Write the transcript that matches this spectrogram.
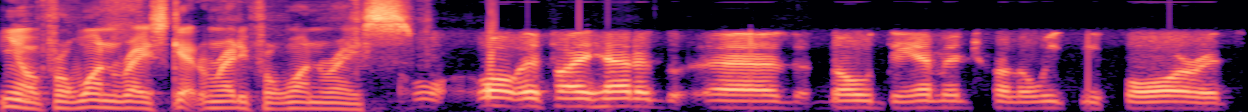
you know, for one race, getting ready for one race? Well, if I had a, uh, no damage from the week before, it's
